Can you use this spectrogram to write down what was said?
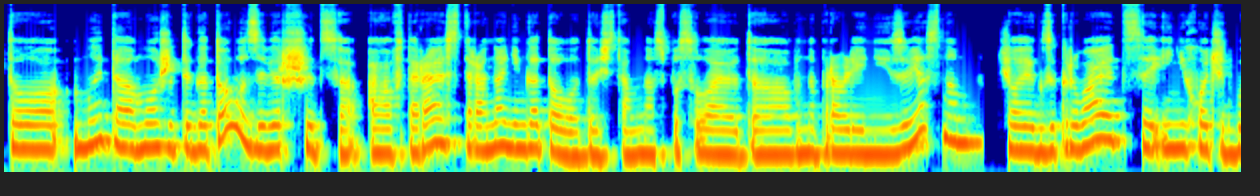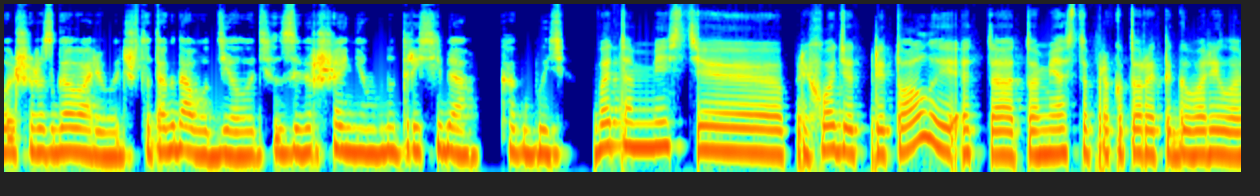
что мы-то, может, и готовы завершиться, а вторая сторона не готова. То есть там нас посылают а, в направлении известном, человек закрывается и не хочет больше разговаривать. Что тогда вот делать с завершением внутри себя? Как быть? В этом месте приходят ритуалы. Это то место, про которое ты говорила,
